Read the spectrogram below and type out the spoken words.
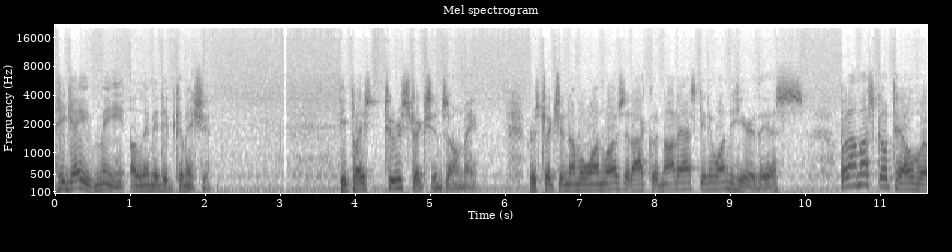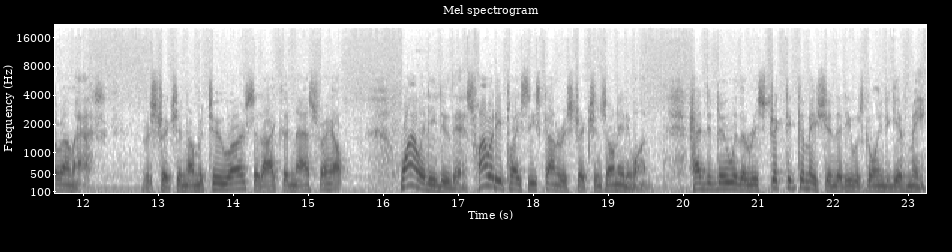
he gave me a limited commission. He placed two restrictions on me. Restriction number one was that I could not ask anyone to hear this, but I must go tell whoever I'm asked. Restriction number two was that I couldn't ask for help. Why would he do this? Why would he place these kind of restrictions on anyone? Had to do with a restricted commission that he was going to give me.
